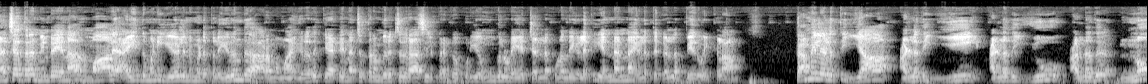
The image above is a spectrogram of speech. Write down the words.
நட்சத்திரம் இன்றைய நாள் மாலை ஐந்து மணி ஏழு நிமிடத்தில் இருந்து ஆரம்பமாகிறது. கேட்டை நட்சத்திரம் விருச்சக ராசியில் பிறக்கக்கூடிய உங்களுடைய செல்ல குழந்தைகளுக்கு என்னென்ன எழுத்துக்களில் பேர் வைக்கலாம்? தமிழ் எழுத்து யா அல்லது ஈ அல்லது யூ அல்லது நோ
